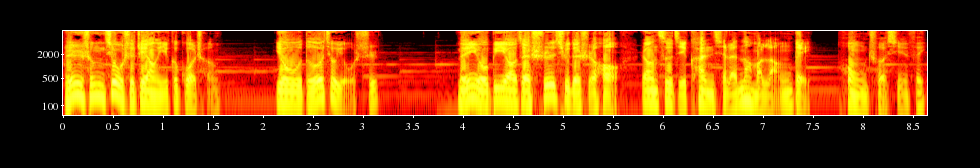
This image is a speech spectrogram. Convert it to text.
人生就是这样一个过程，有得就有失，没有必要在失去的时候让自己看起来那么狼狈、痛彻心扉。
